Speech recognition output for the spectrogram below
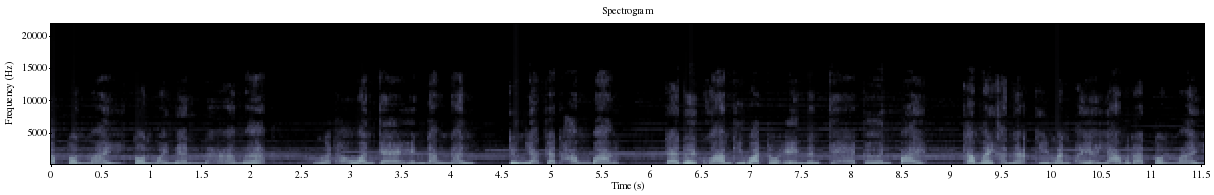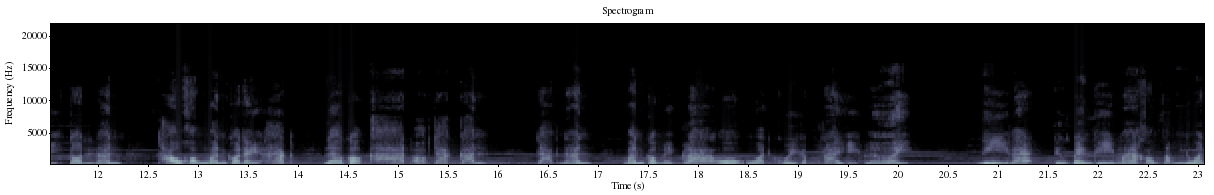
กับต้นไม้อีกต้นไว้แน่นหนามาก เมื่อเถาวันแก่เห็นดังนั้น จึงอยากจะทำบ้าง แต่ด้วยความที่ว่าตัวเองนั้นแก่เกินไปทำให้ขณะที่มันพยายามรัดต้นไม้อีกต้นนั้น เถาของมันก็ได้หัก แล้วก็ขาดออกจากกัน จากนั้นมันก็ไม่กล้าโอ้อวดคุยกับใครอีกเลย นี่แหละถึงเป็นที่มาของสำนวน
